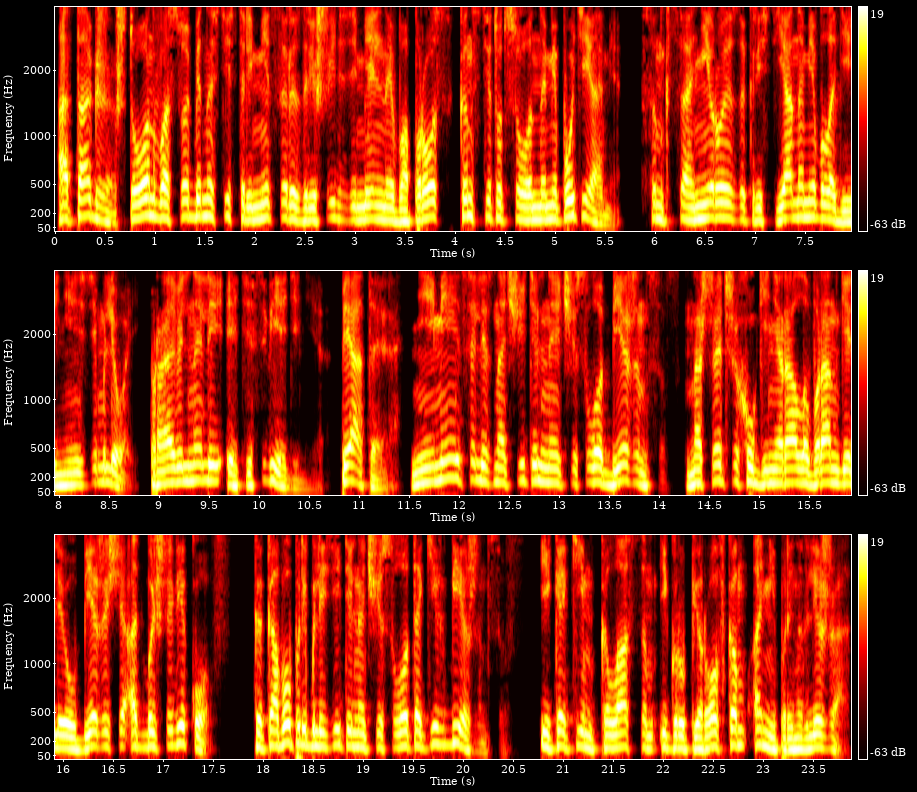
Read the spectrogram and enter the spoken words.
а также, что он в особенности стремится разрешить земельный вопрос конституционными путями, санкционируя за крестьянами владение землей. Правильно ли эти сведения? Пятое. Не имеется ли значительное число беженцев, нашедших у генерала Врангеля убежище от большевиков? Каково приблизительно число таких беженцев и каким классам и группировкам они принадлежат.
